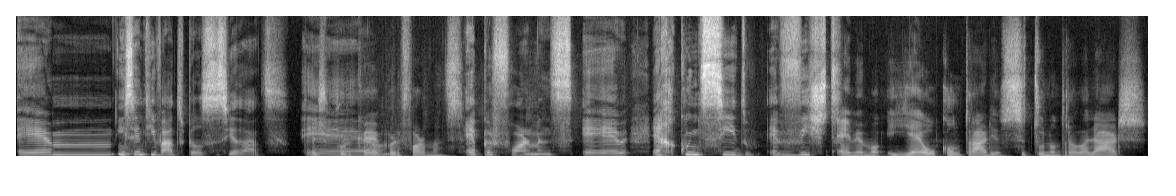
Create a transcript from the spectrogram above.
é hum, incentivado pela sociedade. É, porque é performance. É performance, é, é reconhecido, é visto. É mesmo, e é o contrário. Se tu não trabalhares,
